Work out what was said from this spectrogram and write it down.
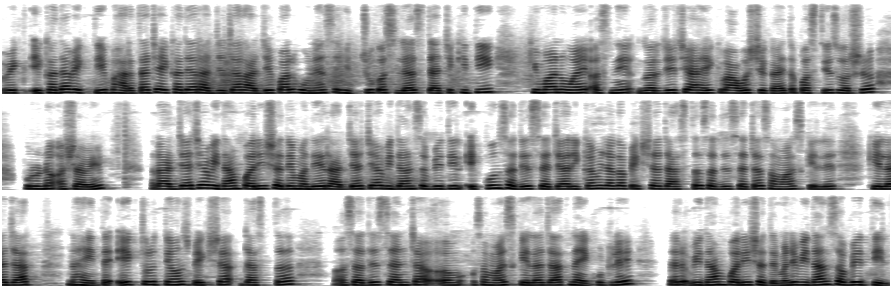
व्यक् एखादा व्यक्ती भारताच्या एखाद्या राज्याचा राज्यपाल होण्यास इच्छुक असल्यास त्याचे किती किमान वय असणे गरजेचे आहे किंवा आवश्यक आहे तर पस्तीस वर्ष पूर्ण असावे. राज्याच्या विधान परिषदेमध्ये राज्याच्या विधानसभेतील एकूण सदस्याच्या रिकामी जागापेक्षा जास्त सदस्याचा समावेश केले केला जात नाही तर एक तृतीयांशपेक्षा जास्त सदस्यांचा समावेश केला जात नाही. कुठले? तर विधान परिषदे म्हणजे विधानसभेतील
